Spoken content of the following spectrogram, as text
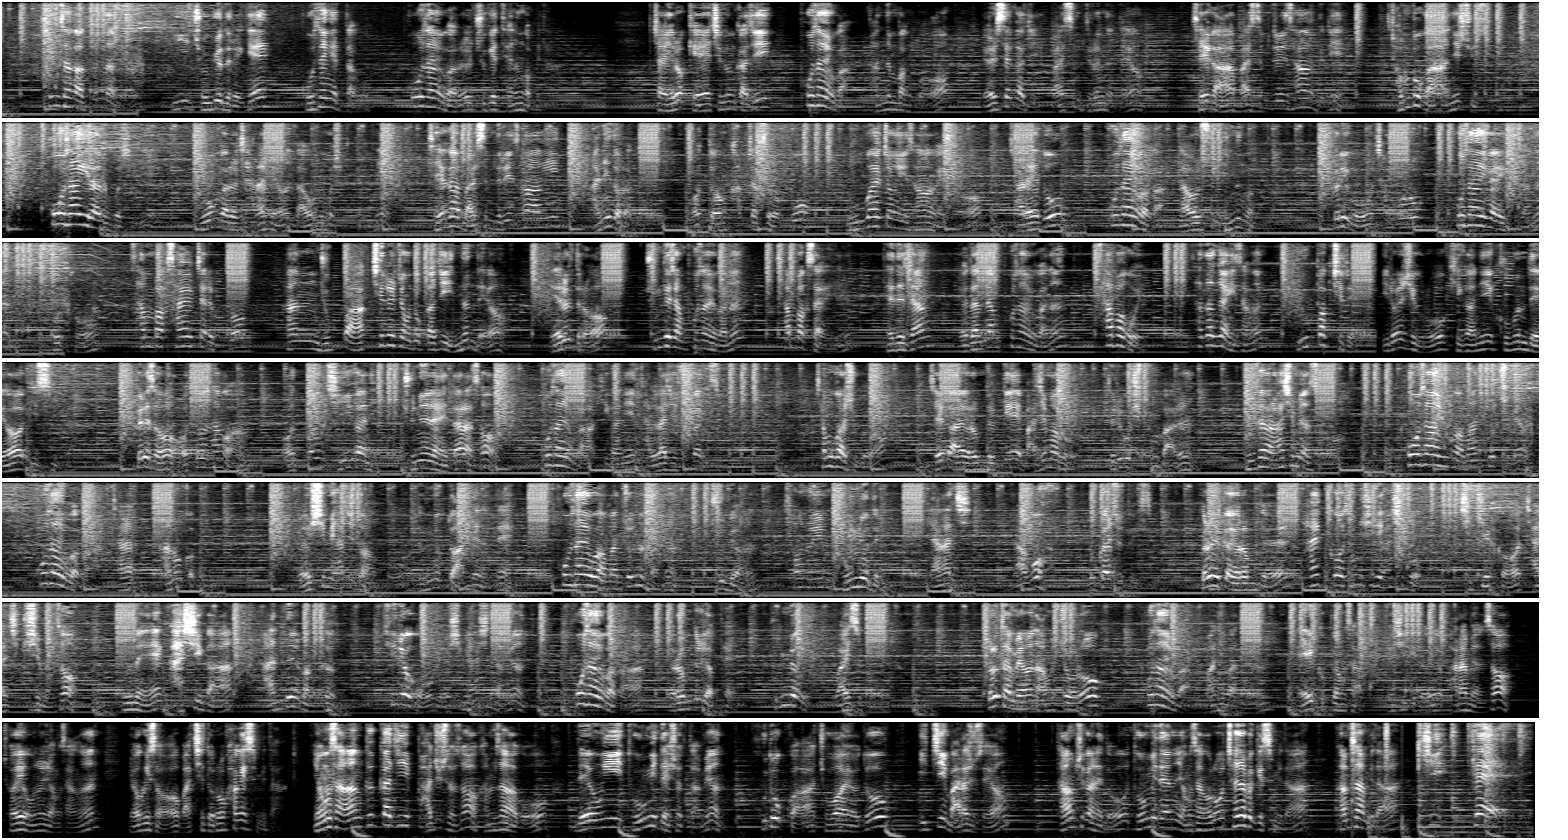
심사가 끝나면 이 조교들에게 고생했다고 포상휴가를 주게 되는 겁니다. 자, 이렇게 지금까지 포상휴가 받는 방법 13가지 말씀드렸는데요. 제가 말씀드린 상황들이 전부가 아닐 수 있습니다. 포상이라는 것이 무언가를 잘하면 나오는 것이기 때문에 제가 말씀드린 상황이 아니더라도 어떤 갑작스럽고 우발적인 상황에서 잘해도 포상휴가가 나올 수 있는 겁니다. 그리고 참고로 포상휴가의 기간은 3박 4일짜리부터 한 6박 7일 정도까지 있는데요. 예를 들어 중대장 포상휴가는 3박 4일, 대대장, 여단장 포상휴가는 4박 5일, 사단장 이상은 6박 7일 이런 식으로 기간이 구분되어 있습니다. 그래서 어떤 상황, 어떤 지휘관이 주느냐에 따라서 포상휴가 기간이 달라질 수가 있습니다. 참고하시고요. 제가 여러분들께 마지막으로 드리고 싶은 말은 군생활 하시면서 포상휴가만 쫓으면 포상휴가가 잘 안 올 겁니다. 열심히 하지도 않고 능력도 안 되는데 포상휴가만 쫓는다면 주변 선우임 동료들이 양아치라고 욕할 수도 있습니다. 그러니까 여러분들 할 거 성실히 하시고 지킬 거 잘 지키시면서 눈에 가시가 안 될 만큼 튀려고 열심히 하신다면 포상휴가가 여러분들 옆에 분명히 와 있을 겁니다. 그렇다면 아무쪼록 포상휴가 많이 받는 A급 병사 되시기를 바라면서 저의 오늘 영상은 여기서 마치도록 하겠습니다. 영상 끝까지 봐주셔서 감사하고 내용이 도움이 되셨다면 구독과 좋아요도 잊지 말아주세요. 다음 시간에도 도움이 되는 영상으로 찾아뵙겠습니다. 감사합니다. 시케!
